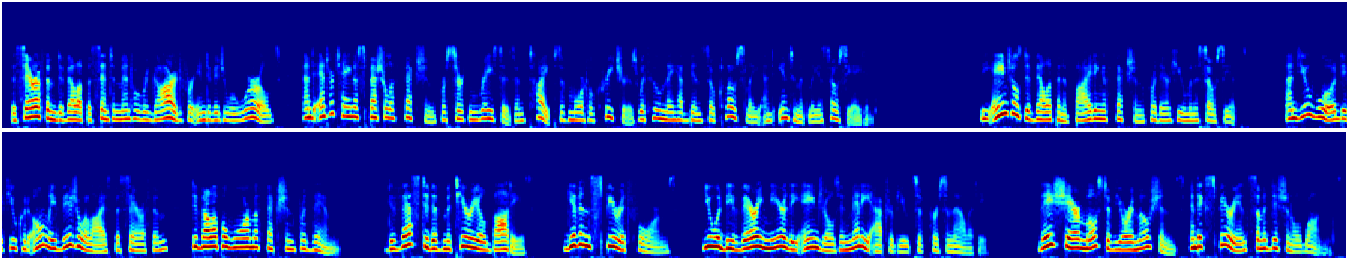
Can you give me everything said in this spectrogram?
The seraphim develop a sentimental regard for individual worlds and entertain a special affection for certain races and types of mortal creatures with whom they have been so closely and intimately associated. The angels develop an abiding affection for their human associates, and you would, if you could only visualize the seraphim, develop a warm affection for them. Divested of material bodies, given spirit forms, you would be very near the angels in many attributes of personality. They share most of your emotions and experience some additional ones.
